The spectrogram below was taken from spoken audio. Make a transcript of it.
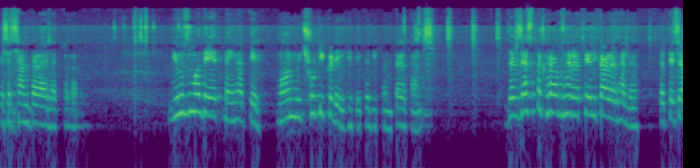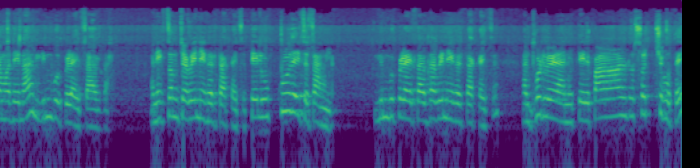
कशा छान तळायलात बघा. यूजमध्ये येत नाही ना तेल म्हणून मी छोटी कढई घेते कधी पण तळताना. जर जास्त खराब झालं तेल काळं झालं तर त्याच्यामध्ये ना लिंबू पिळायचा अर्धा. आणि एक चमचा व्हिनेगर टाकायचं. तेल उकळू द्यायचं चांगलं. लिंबू पिळायचा अर्धा व्हिनेगर टाकायचं. आणि थोड्या वेळाने तेल पांढरं स्वच्छ होतंय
